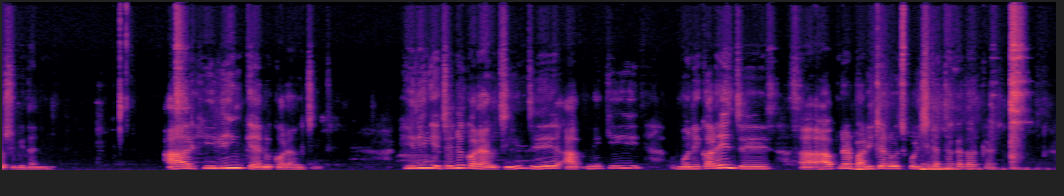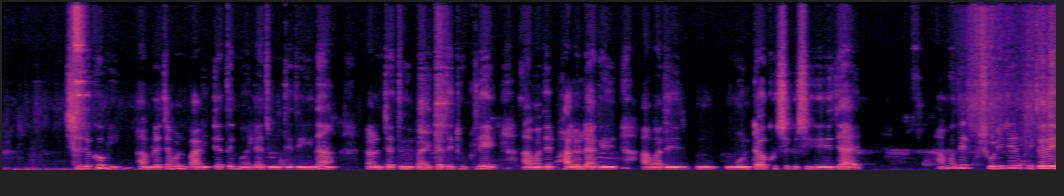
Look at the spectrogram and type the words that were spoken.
অসুবিধা নেই। আর হিলিং কেন করা উচিত? হিলিং এজন্য করা উচিত যে আপনি কি মনে করেন যে আপনার বাড়িটা রোজ পরিষ্কার থাকা দরকার? সেরকমই আমরা যেমন বাড়িটাতে ময়লা জমতে দিই না, কারণ যাতে ওই বাড়িটাতে ঢুকলে আমাদের ভালো লাগে, আমাদের মনটাও খুশি খুশি হয়ে যায়। আমাদের শরীরের ভেতরে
